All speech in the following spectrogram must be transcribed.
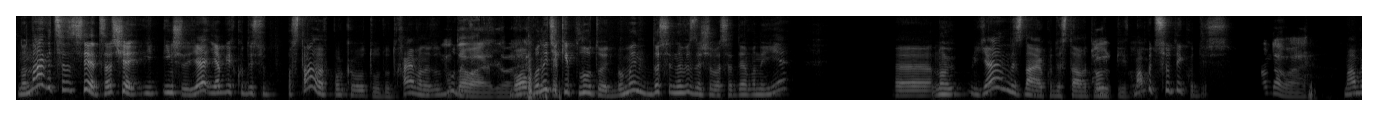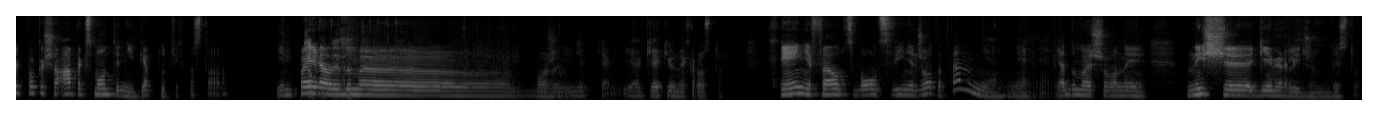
Ну навіть це все, це ще і- інше. Я, я б їх кудись поставив, поки отут. От. Хай вони тут Ну, будуть. давай, давай. Бо вони тільки плутають, бо ми досі не визначилися, де вони є. Е, ну, я не знаю, куди ставити Ну, ніпів. Мабуть, сюди кудись. Ну, давай. Мабуть, поки що Apex Monte Ніп, я б тут їх поставив. Imperial, я думаю. Боже, як, як, як, які у них ростер. Хейні, Фелпс, Болт, Свіні, Джота. Та ні, ні, ні. Я думаю, що вони нижче Gamer Legion десь тут.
